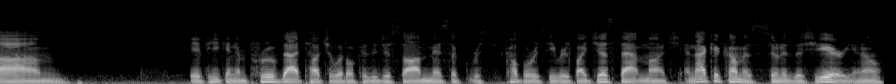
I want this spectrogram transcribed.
um, if he can improve that touch a little because he just saw him miss a re- couple receivers by just that much, and that could come as soon as this year, you know,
